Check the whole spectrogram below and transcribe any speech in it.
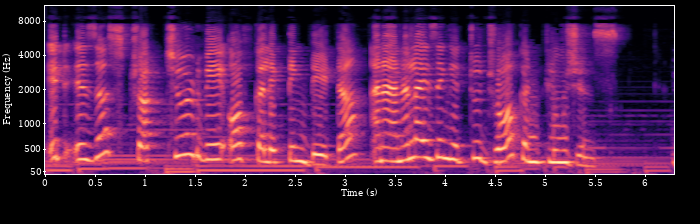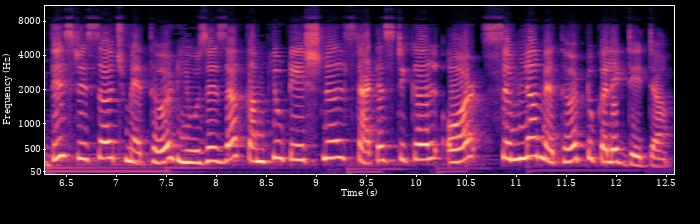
it is a structured way of collecting data and analyzing it to draw conclusions. This research method uses a computational, statistical or similar method to collect data.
